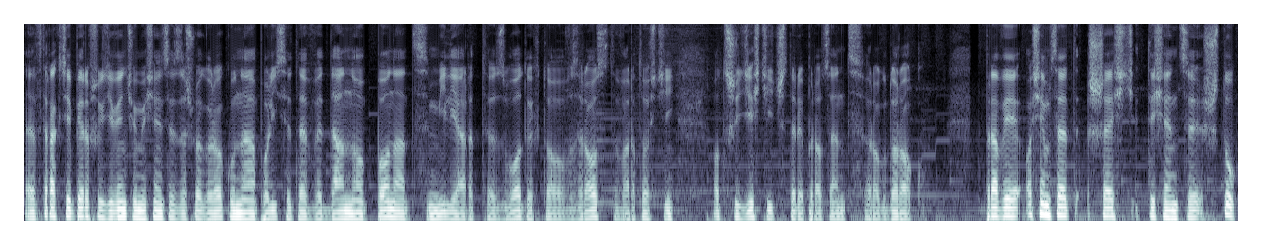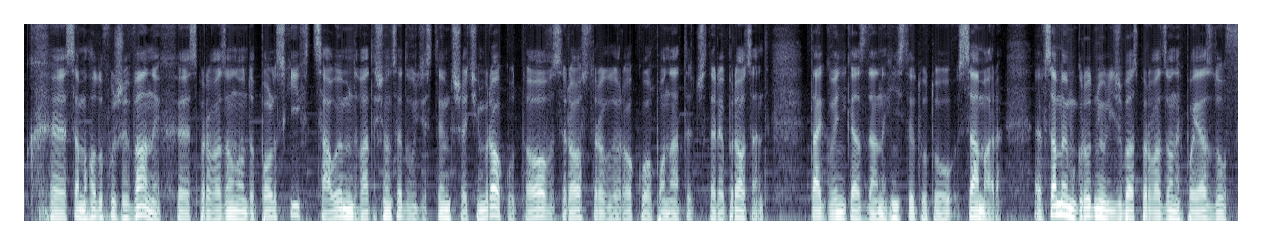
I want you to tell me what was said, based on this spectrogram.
W trakcie pierwszych 9 miesięcy zeszłego roku na polisy te wydano ponad miliard złotych, to wzrost wartości o 34% rok do roku. Prawie 806 tysięcy sztuk samochodów używanych sprowadzono do Polski w całym 2023 roku. To wzrost rok do roku o ponad 4%. Tak wynika z danych Instytutu Samar. W samym grudniu liczba sprowadzonych pojazdów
